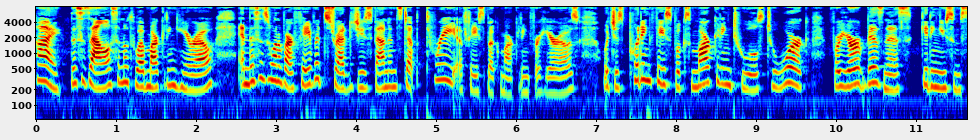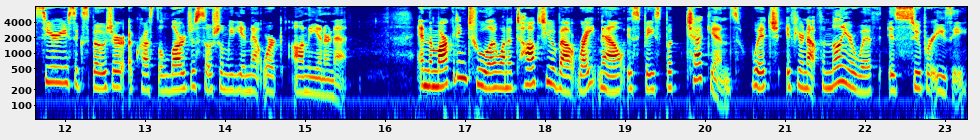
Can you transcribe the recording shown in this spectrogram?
Hi, this is Allison with Web Marketing Hero, and this is one of our favorite strategies found in step three of Facebook Marketing for Heroes, which is putting Facebook's marketing tools to work for your business, getting you some serious exposure across the largest social media network on the internet. And the marketing tool I want to talk to you about right now is Facebook check ins, which, if you're not familiar with, is super easy.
